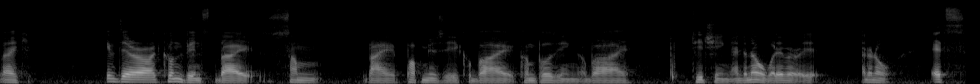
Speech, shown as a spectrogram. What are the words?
like if they are convinced by some by pop music or by composing or by teaching, I don't know, whatever. It, I don't know. It's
